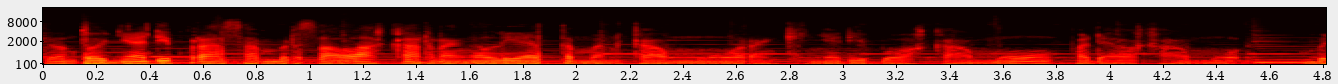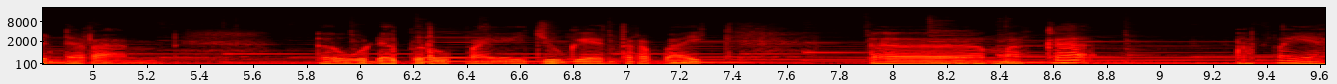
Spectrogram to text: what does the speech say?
Contohnya di perasaan bersalah karena ngelihat teman kamu rankingnya di bawah kamu, padahal kamu beneran uh, udah berupaya juga yang terbaik, uh, maka apa ya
